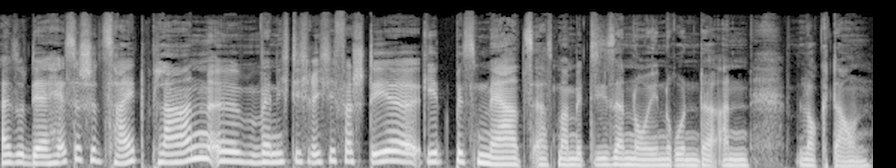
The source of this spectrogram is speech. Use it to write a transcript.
Also der hessische Zeitplan, äh, wenn ich dich richtig verstehe, geht bis März erstmal mit dieser neuen Runde an Lockdown.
